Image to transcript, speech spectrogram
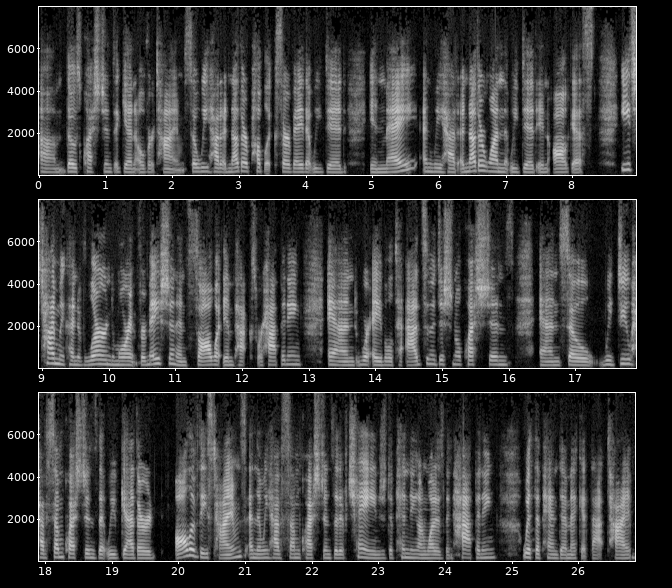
um, those questions again over time. So we had another public survey that we did in May, and we had another one that we did in August. Each time we kind of learned more information and saw what impacts were happening, and were able to add some additional questions. And so we do have some questions that we've gathered all of these times. And then we have some questions that have changed depending on what has been happening with the pandemic at that time.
